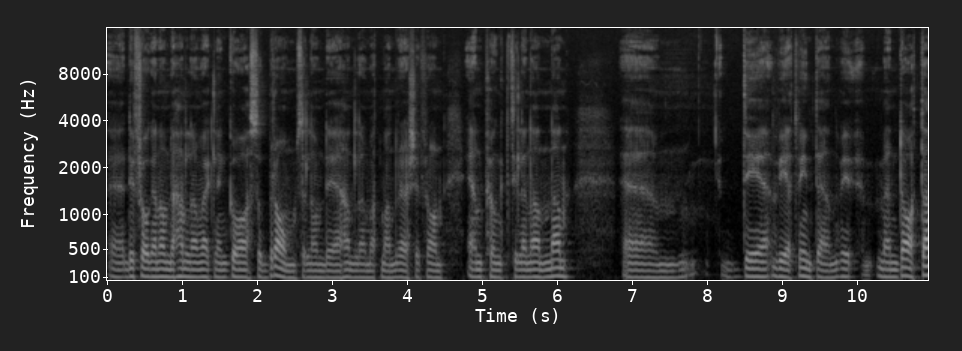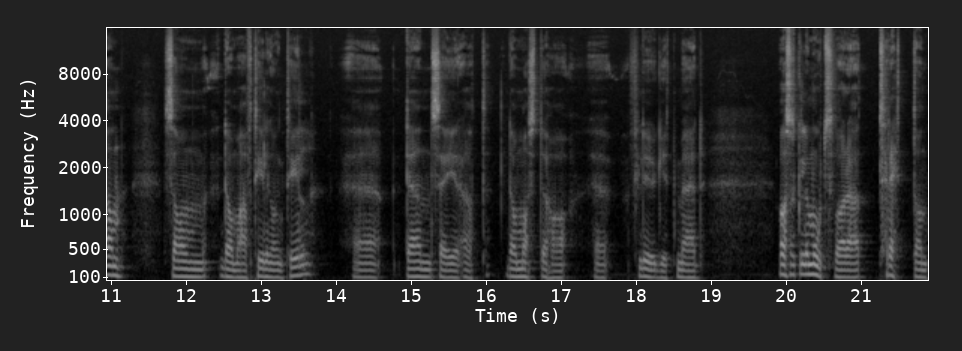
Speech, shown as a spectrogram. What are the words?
Det är frågan om det handlar om verkligen gas och broms eller om det handlar om att man rör sig från en punkt till en annan Ehm, det vet vi inte än. Men datan som de har haft tillgång till. Eh, den säger att de måste ha eh, flugit med vad som skulle motsvara 13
